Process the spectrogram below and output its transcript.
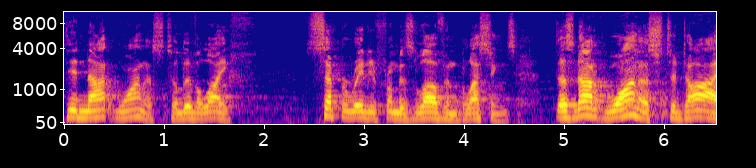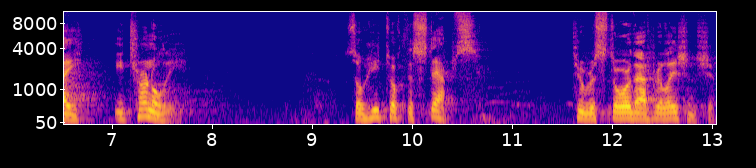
did not want us to live a life separated from his love and blessings, does not want us to die eternally. So he took the steps to restore that relationship.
